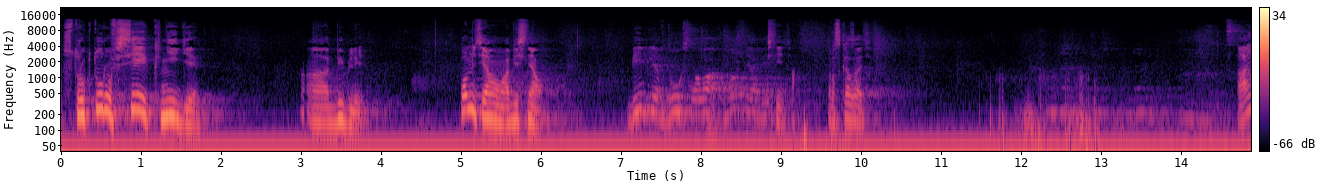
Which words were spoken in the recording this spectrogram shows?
структуру всей книги а, Библии. Помните, я вам объяснял? Библия в двух словах. Можете объяснить, рассказать? Ай?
